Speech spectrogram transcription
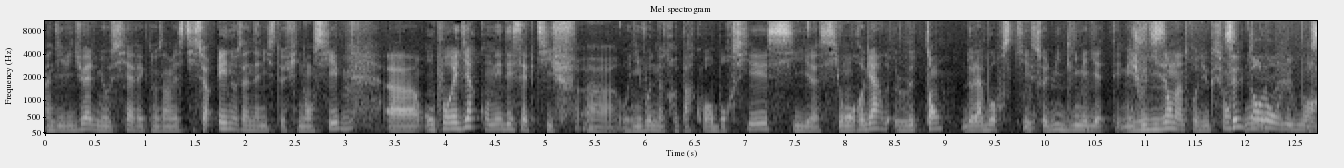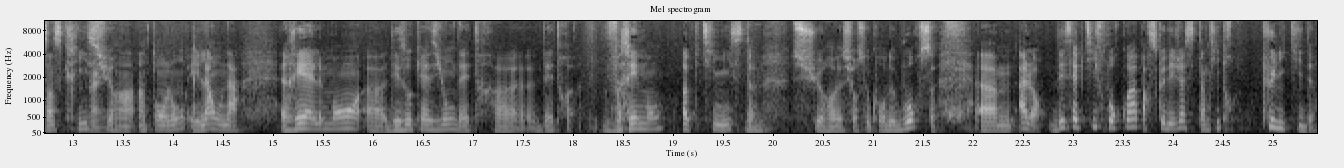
individuels, mais aussi avec nos investisseurs et nos analystes financiers. Euh, on pourrait dire qu'on est déceptif au niveau de notre parcours boursier si, si, on regarde le temps de la bourse qui est celui de l'immédiateté. Mais je vous disais en introduction, c'est le temps long, on, s'inscrit sur un, un, temps long, et là on a réellement des occasions d'être vraiment optimiste sur, sur ce cours de bourse. alors, déceptif pourquoi? Parce que déjà c'est un titre plus liquide.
